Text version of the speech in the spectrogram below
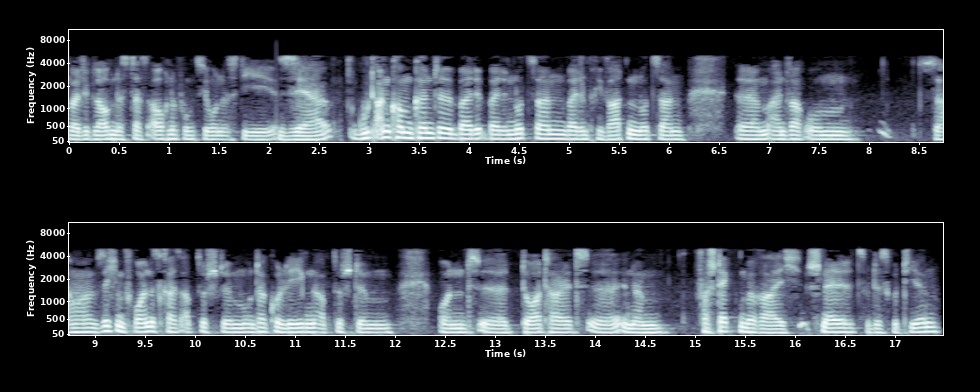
weil wir glauben, dass das auch eine Funktion ist, die sehr gut ankommen könnte bei, bei den Nutzern, bei den privaten Nutzern, ähm, einfach um sagen wir, sich im Freundeskreis abzustimmen, unter Kollegen abzustimmen und äh, dort halt äh, in einem versteckten Bereich schnell zu diskutieren.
